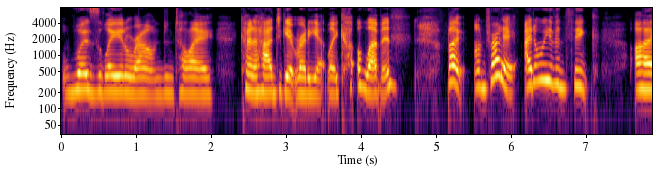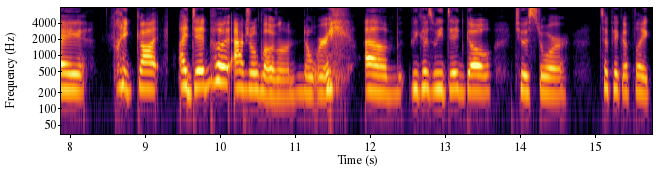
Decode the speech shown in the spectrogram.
was laying around until I kind of had to get ready at like 11. But on Friday, I don't even think I like got I did put actual clothes on, don't worry. Um because we did go to a store to pick up like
